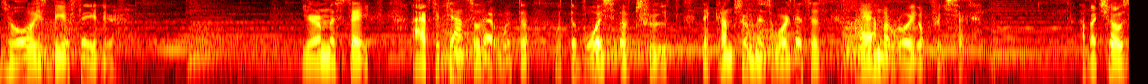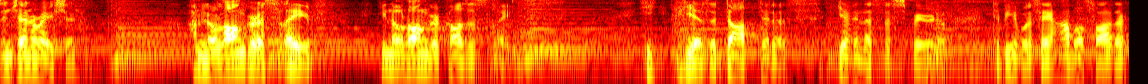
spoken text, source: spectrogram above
you'll always be a failure. You're a mistake. I have to cancel that with the with the voice of truth that comes from his word that says, I am a royal priesthood. I'm a chosen generation. I'm no longer a slave. He no longer calls us slaves. He, he has adopted us, given us the spirit of to be able to say, Abba, Father.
